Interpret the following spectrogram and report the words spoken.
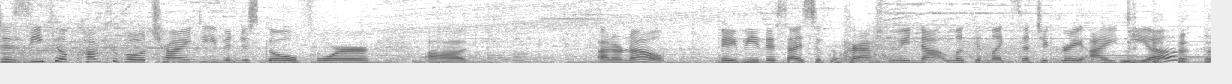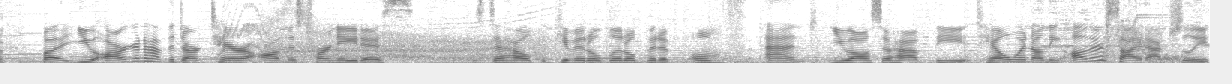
does Zee feel comfortable trying to even just go for, uh, I don't know, maybe this Icicle Crash maybe not looking like such a great idea, but you are going to have the Dark Tera on this Tornadus just to help give it a little bit of oomph. And you also have the Tailwind on the other side, actually.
